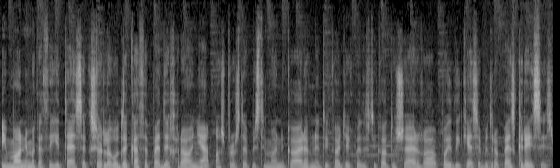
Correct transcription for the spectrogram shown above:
οι μόνιμοι καθηγητές αξιολογούνται κάθε πέντε χρόνια ως προς το επιστημονικό, ερευνητικό και εκπαιδευτικό τους έργο από ειδικές επιτροπές κρίσης.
